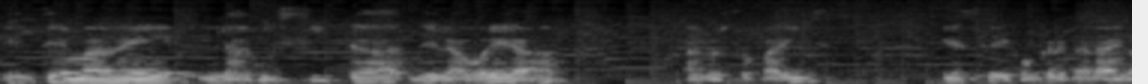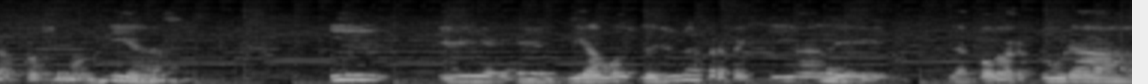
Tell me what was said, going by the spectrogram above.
el tema de la visita de la OEA a nuestro país, que se concretará en los próximos días, y, eh, digamos, desde una perspectiva de la cobertura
